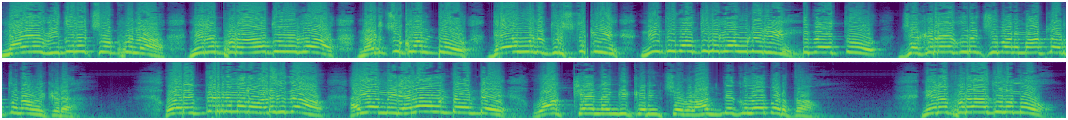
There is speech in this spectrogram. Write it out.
న్యాయ విధుల చొప్పున నిరపరాధులుగా నడుచుకుంటూ దేవుని దృష్టికి నీతిమంతులుగా ఉండిరి. జకరే గురించి మనం మాట్లాడుతున్నాం ఇక్కడ. వారిద్దరిని మనం అడుగుదాం అయ్యా మీరు ఎలా ఉంటామంటే వాక్యాన్ని అంగీకరించే వాళ్ళ ఆజ్ఞకు లోపడతాం నిరపరాధులము.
